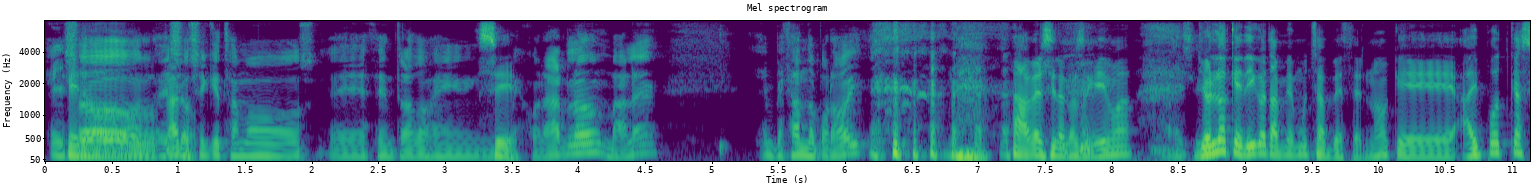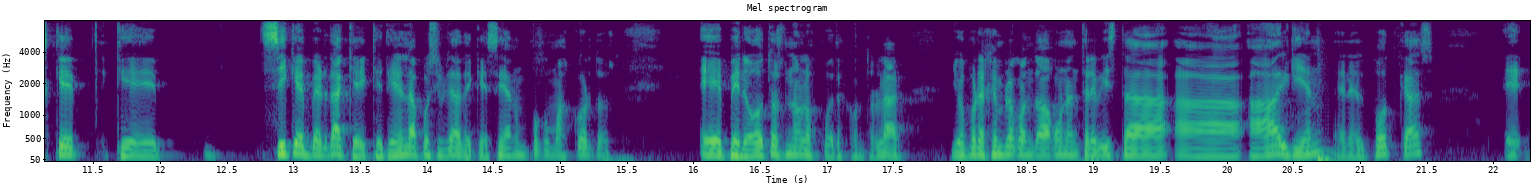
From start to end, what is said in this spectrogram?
Eso, eso sí que estamos eh, centrados en mejorarlo, ¿vale? Empezando por hoy. a ver si lo conseguimos. Yo es lo que digo también muchas veces, ¿no? Que hay podcasts que, sí que es verdad que, tienen la posibilidad de que sean un poco más cortos, eh, pero otros no los puedes controlar. Yo, por ejemplo, cuando hago una entrevista a, alguien en el podcast, eh,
